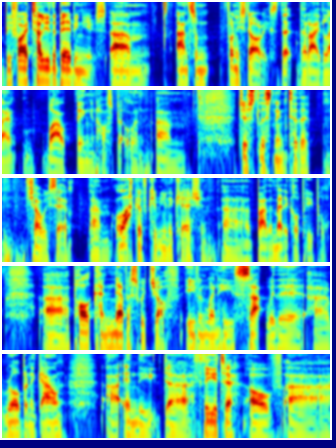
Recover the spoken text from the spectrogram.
before I tell you the baby news um, and some funny stories that, that I learned while being in hospital and um, just listening to the, shall we say, um, lack of communication uh, by the medical people. Uh, Paul can never switch off, even when he's sat with a uh, robe and a gown uh, in the uh, theatre of uh,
